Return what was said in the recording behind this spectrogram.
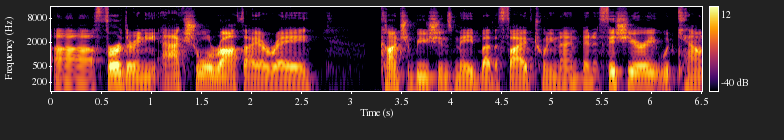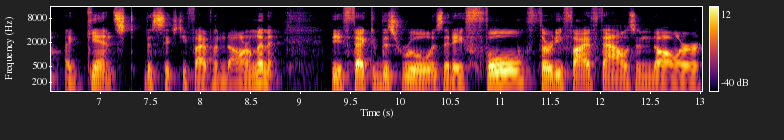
Uh, further, any actual Roth IRA Contributions made by the 529 beneficiary would count against the $6,500 limit. The effect of this rule is that a full $35,000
